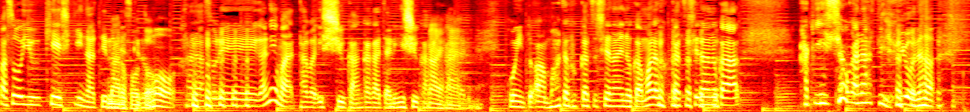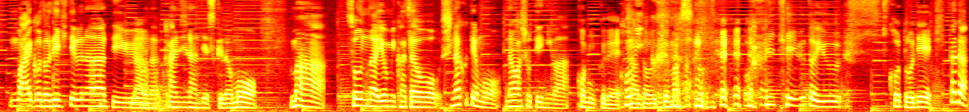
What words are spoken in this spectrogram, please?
まあそういう形式になってるんですけども、ただそれがね、まあ多分1週間かかったり2週間かかったりはいはいはい、。ポイント、あ、まだ復活してないのか、まだ復活してないのか、課金しちゃおうかなっていうような、うまいことできてるなっていうような感じなんですけども、まあ、そんな読み方をしなくても、縄書店にはコミックでちゃんと売ってますので。置いているということで、ただ、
